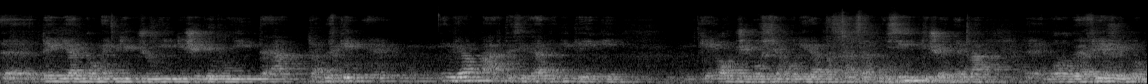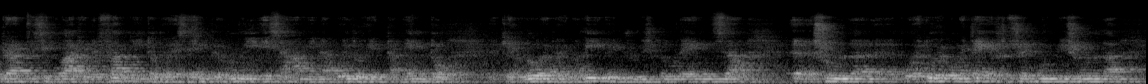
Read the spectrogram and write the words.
eh, degli argomenti giuridici che lui tratta, perché eh, in gran parte si tratta di temi che oggi possiamo dire abbastanza acquisiti, cioè nella eh, monografia sui contratti simulati del fallito, per esempio, lui esamina quell'orientamento che allora prevaleva in giurisprudenza eh, sul eh, curatore come terzo e quindi sulla,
